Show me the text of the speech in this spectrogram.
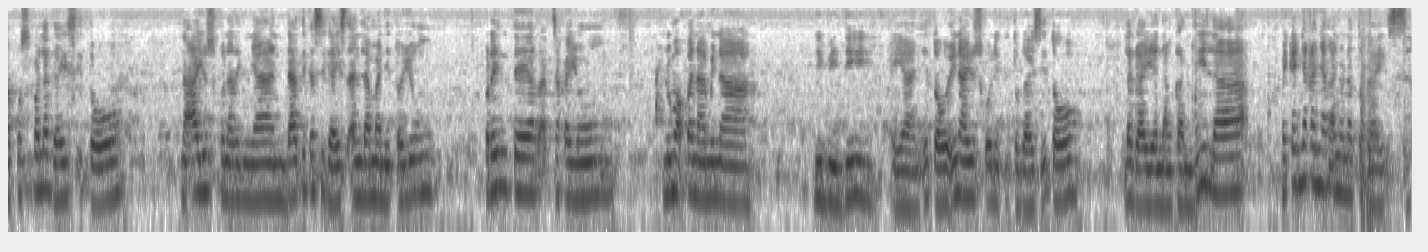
Tapos pala guys, ito, naayos ko na rin yan. Dati kasi guys, ang laman nito yung printer at saka yung luma pa namin na DVD. Ayan, ito, inayos ko ulit ito guys. Ito, lagayan ng kandila. May kanya-kanyang ano na to guys.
